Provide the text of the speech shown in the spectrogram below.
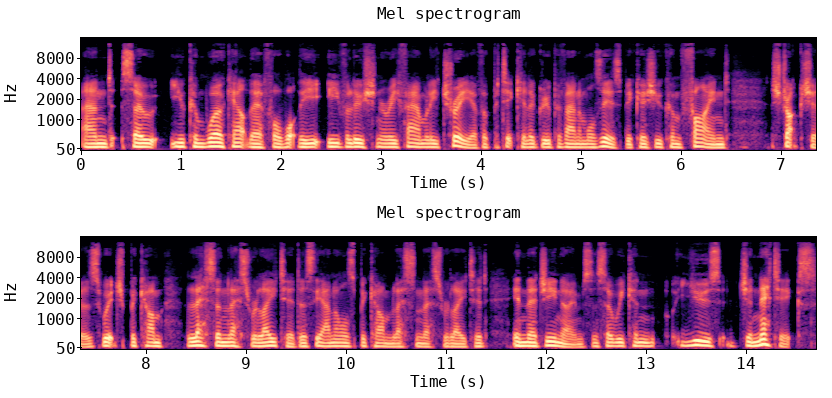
And so you can work out, therefore, what the evolutionary family tree of a particular group of animals is, because you can find structures which become less and less related as the animals become less and less related in their genomes. And so we can use genetics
